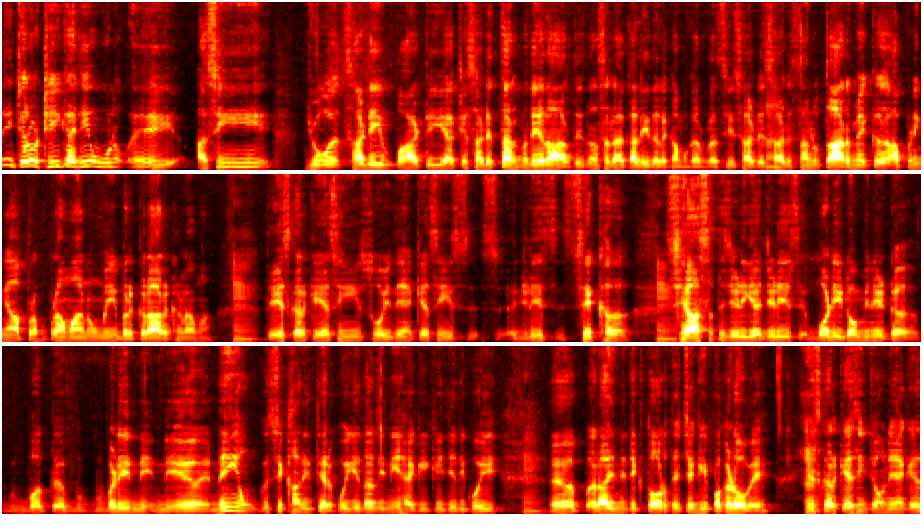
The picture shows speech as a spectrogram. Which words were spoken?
ਨਹੀਂ ਚਲੋ ਠੀਕ ਹੈ ਜੀ ਹੁਣ ਅਸੀਂ ਜੋ ਸਾਡੀ ਪਾਰਟੀ ਆ ਕਿ ਸਾਡੇ ਧਰਮ ਦੇ ਆਧਾਰ ਤੇ ਜਿੱਦਾਂ ਸਾਡਾ ਅਕਾਲੀ ਦਲ ਕੰਮ ਕਰਦਾ ਸੀ ਸਾਡੇ ਸਾਡੇ ਸਾਨੂੰ ਧਾਰਮਿਕ ਆਪਣੀਆਂ ਪਰੰਪਰਾਵਾਂ ਨੂੰ ਵੀ ਬਰਕਰਾਰ ਰੱਖਣਾ ਵਾ। ਤੇ ਇਸ ਕਰਕੇ ਅਸੀਂ ਸੋਚਦੇ ਹਾਂ ਕਿ ਅਸੀਂ ਜਿਹੜੀ ਸਿੱਖ ਸਿਆਸਤ ਜਿਹੜੀ ਆ ਜਿਹੜੀ ਬੋਡੀ ਡੋਮੀਨੇਟ ਬਹੁਤ ਬੜੀ ਨਹੀਂ ਸਿੱਖਾਂ ਦੀ ਧਿਰ ਕੋਈ ਇਦਾਂ ਦੀ ਨਹੀਂ ਹੈਗੀ ਕਿ ਜਿਹਦੀ ਕੋਈ ਰਾਜਨੀਤਿਕ ਤੌਰ ਤੇ ਚੰਗੀ ਪਕੜ ਹੋਵੇ। ਇਸ ਕਰਕੇ ਅਸੀਂ ਚਾਹੁੰਦੇ ਹਾਂ ਕਿ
